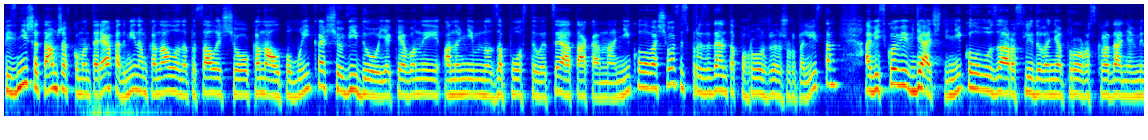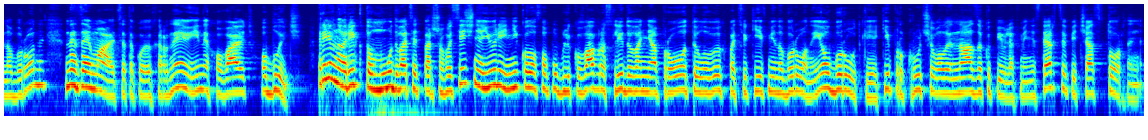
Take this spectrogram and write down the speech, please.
Пізніше там же в коментарях адмінам каналу написали, що канал Помийка, що відео, яке вони анонімно запостили, це атака на Ніколова, що офіс президента погрожує журналістам. А військові вдячні Ніколову за розслідування про розкрадання в Міноборони, не займаються такою хернею і не ховають облич. Рівно рік тому, 21 січня, Юрій Ніколов опублікував розслідування про тилових пацюків Міноборони і оборудки, які прокручували на закупівлях міністерства під час вторгнення.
